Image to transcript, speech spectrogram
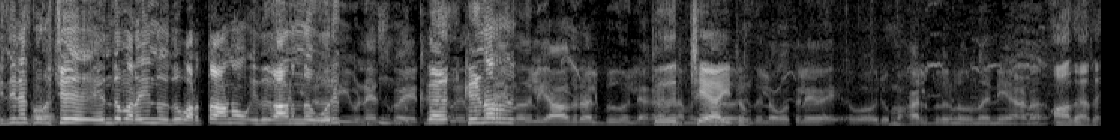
ഇതിനെക്കുറിച്ച് എന്ത് പറയുന്നു? ഇത് വർത്താണോ? ഇത് കാണുന്ന ഒരു കിണർ യാതൊരു അത്ഭുതമില്ല തീർച്ചയായിട്ടും. ലോകത്തിലെ ഒരു മഹാത്ഭുതങ്ങൾ ഒന്ന് തന്നെയാണ്. അതെ അതെ.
